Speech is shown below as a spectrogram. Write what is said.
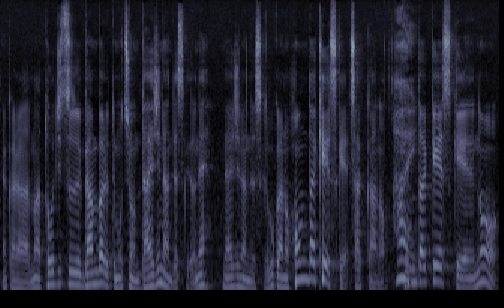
だからまあ当日頑張るってもちろん大事なんですけどね大事なんですけど僕はあの本田圭佑サッカーの、はい本田圭佑の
